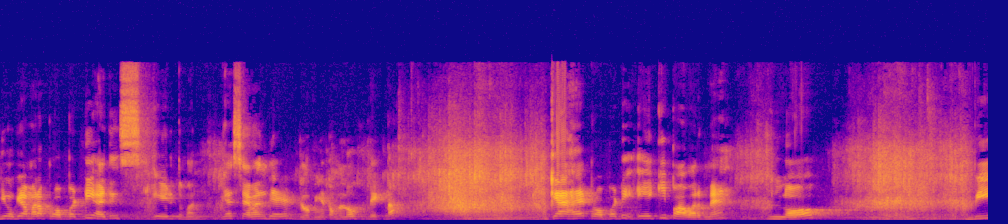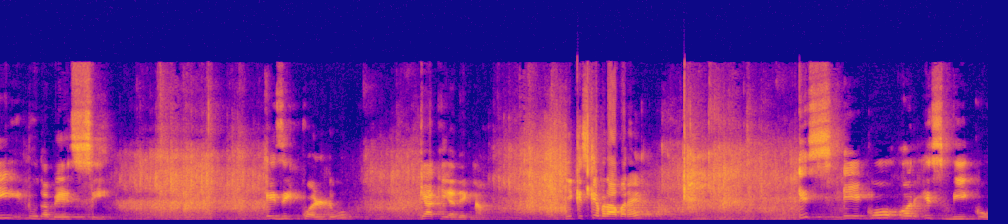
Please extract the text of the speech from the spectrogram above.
ये हो गया हमारा property I think eighth one या सेवन्थ एट जो भी है तुम लोग देखना। क्या है प्रॉपर्टी ए की पावर में log b to the base c is equal to क्या किया देखना? ये किसके बराबर है? इस ए को और इस बी को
